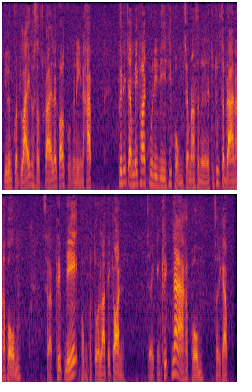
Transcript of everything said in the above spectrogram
อย่าลืมกดไลค์กด subscribe แล้วก็กดกระดิ่งนะครับ เพื่อที่จะไม่พลาดข้อมูลดีๆที่ผมจะนำเสนอในทุกๆ สัปดาห์นะครับผมสำหรับคลิปนี้ผมขอตัวลาไปก่อน เจอกันคลิปหน้าครับผม สวัสดีครับ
